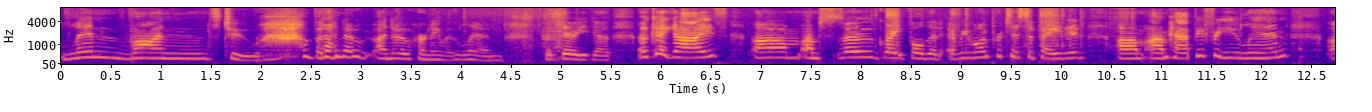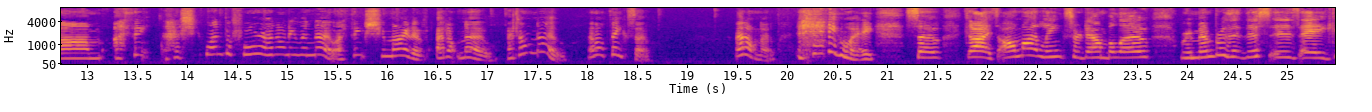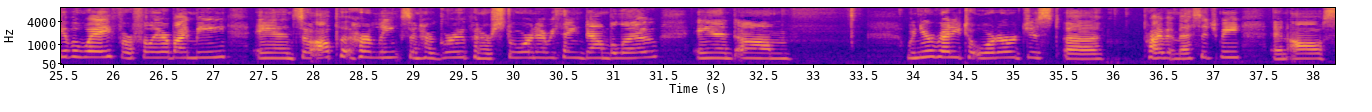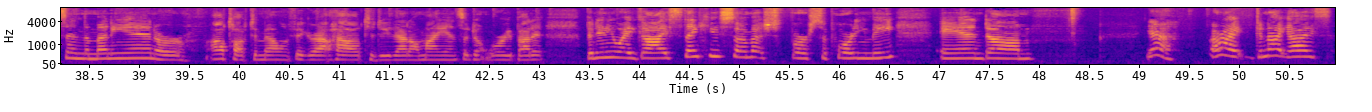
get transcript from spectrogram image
Lynn Vaughn's too, but I know I know her name is Lynn. But there you go. Okay, guys, um, I'm so grateful that everyone participated. Um, I'm happy for you, Lynn. Um, I think, has she won before? I don't even know. I think she might have. I don't know. I don't know. I don't think so. I don't know. anyway, so guys, all my links are down below. Remember that this is a giveaway for Flair by me. And so I'll put her links and her group and her store and everything down below. And um, when you're ready to order, just uh, private message me and I'll send the money in or I'll talk to Mel and figure out how to do that on my end. So don't worry about it. But anyway, guys, thank you so much for supporting me. And, um, yeah. All right. Good night, guys.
